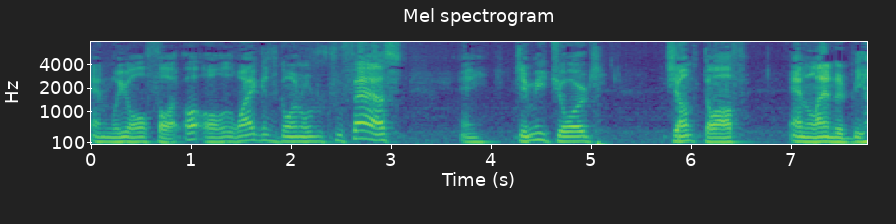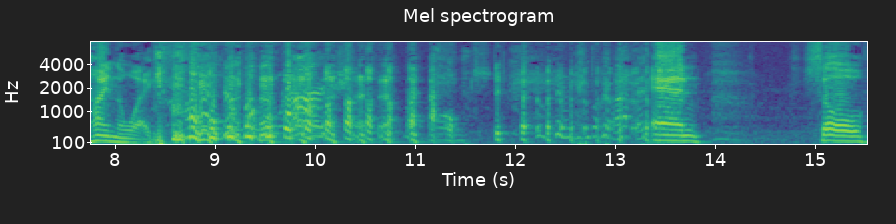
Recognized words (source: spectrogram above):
And we all thought, uh oh, the wagon's going a little too fast. And Jimmy George jumped off and landed behind the wagon. and so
